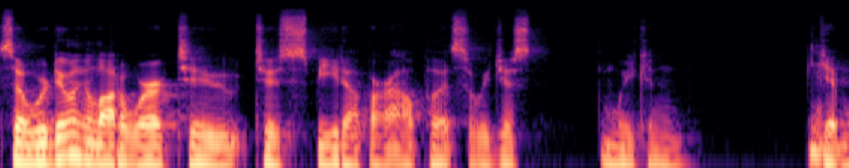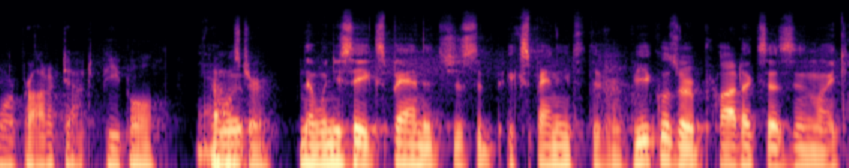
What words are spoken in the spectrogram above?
so we're doing a lot of work to to speed up our output so we just we can Yeah. get more product out to people Yeah. faster Now, when you say expand, it's just expanding to different vehicles or products, as in like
